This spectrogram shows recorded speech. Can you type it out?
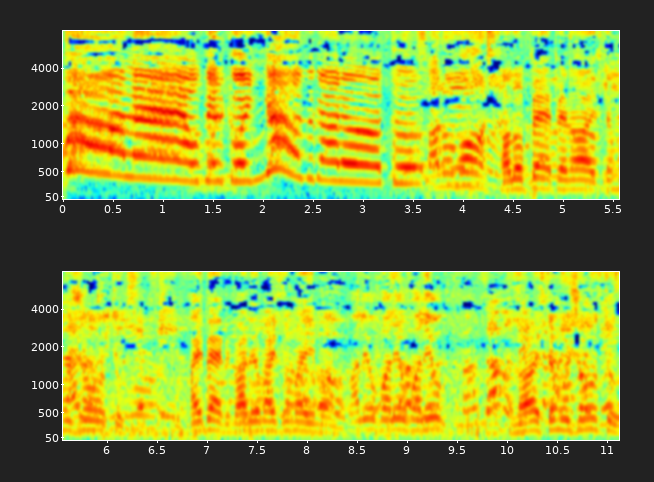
Boa, Léo! Vergonhoso, garoto! Falou, monstro. Falou, Pepe, é nóis, tamo junto. Aí, Bebe, valeu mais uma aí, mano. Valeu, valeu, valeu. É nóis, tamo junto.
